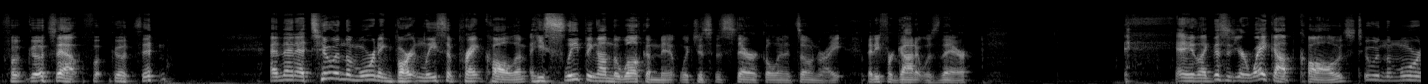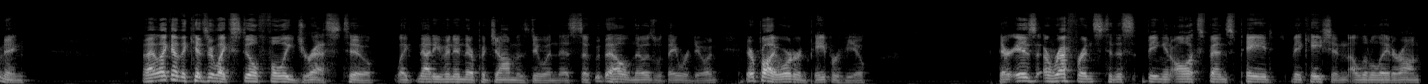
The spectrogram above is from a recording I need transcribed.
foot goes out, foot goes in. And then at two in the morning, Bart and Lisa prank call him. He's sleeping on the welcome mint, which is hysterical in its own right that he forgot it was there. And he's like, "This is your wake up call. It's two in the morning." And I like how the kids are like still fully dressed too, like not even in their pajamas doing this. So who the hell knows what they were doing? They're probably ordering pay per view. There is a reference to this being an all expense paid vacation a little later on.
